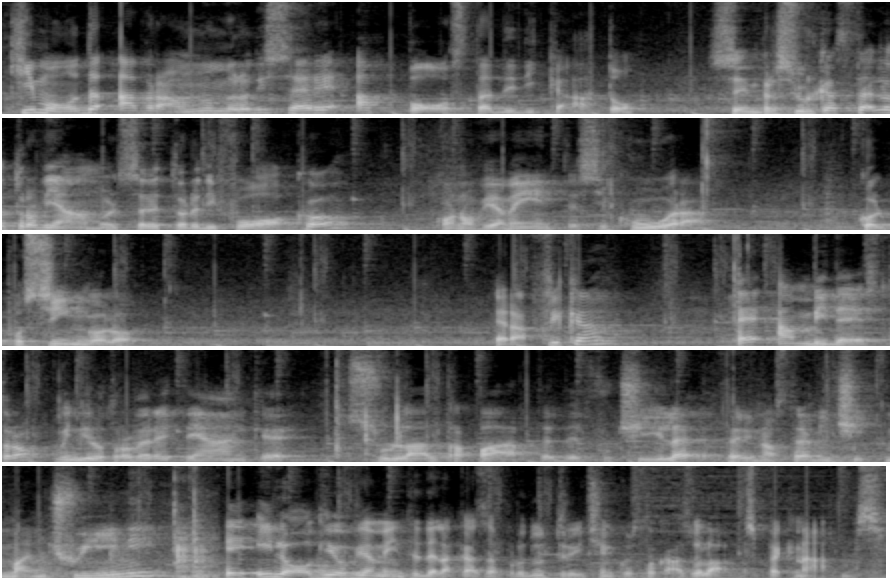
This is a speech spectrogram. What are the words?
Key Mode avrà un numero di serie apposta dedicato sempre sul castello troviamo il selettore di fuoco con ovviamente sicura colpo singolo raffica è ambidestro quindi lo troverete anche sull'altra parte del fucile per i nostri amici manciuini e i loghi ovviamente della casa produttrice in questo caso la Spec Arms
